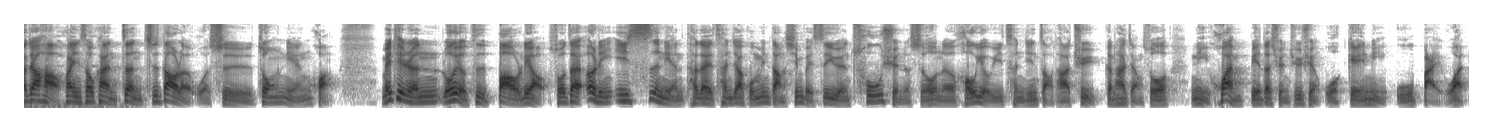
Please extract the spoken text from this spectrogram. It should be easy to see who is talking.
Speaker 1: 大家好，欢迎收看《朕知道了》，我是中年晃。媒体人罗有志爆料说，在二零一四年，他在参加国民党新北市议员初选的时候呢，侯友谊曾经找他去，跟他讲说：“你换别的选区选，我给你五百万。”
